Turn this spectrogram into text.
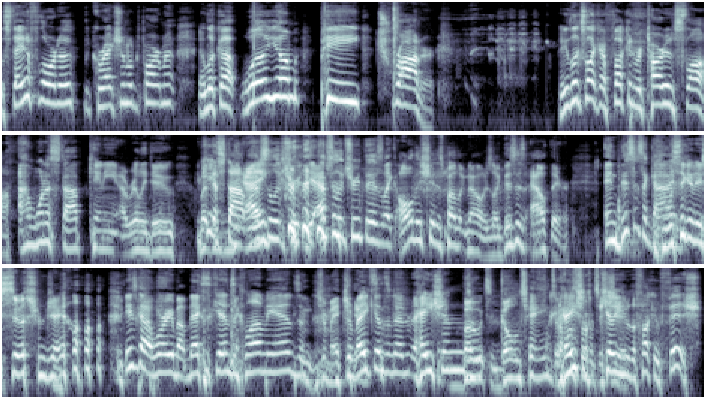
the state of Florida, the correctional department, and look up William P. Trotter. He looks like a fucking retarded sloth. I want to stop Kenny. I really do. But can't the, stop the me. absolute truth. The absolute truth is like all this shit is public knowledge. Like this is out there, and this is a guy. What's he gonna do? Sue us from jail? He's got to worry about Mexicans and Colombians and Jamaicans. Jamaicans and then Haitians. boats and gold chains. And Haitians will kill shit. you with a fucking fish.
